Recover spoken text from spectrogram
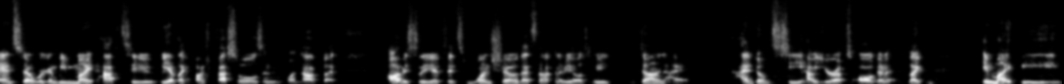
And so we're gonna we might have to we have like a bunch of festivals and whatnot, but obviously if it's one show that's not gonna be able to be done, I I don't see how Europe's all gonna like it might be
